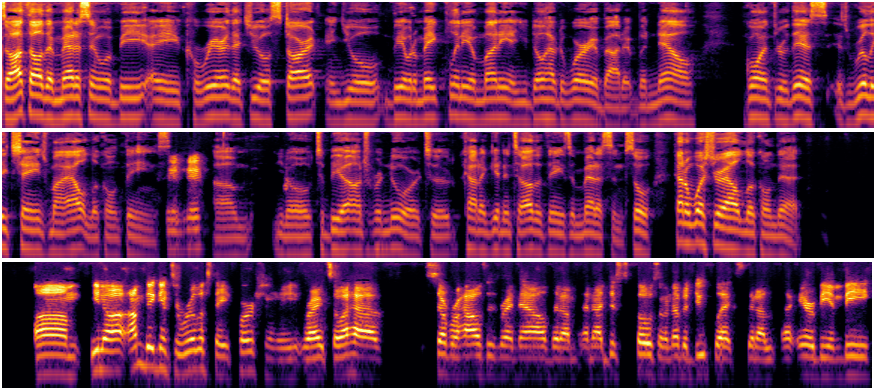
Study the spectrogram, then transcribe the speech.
So I thought that medicine would be a career that you'll start and you'll be able to make plenty of money and you don't have to worry about it. But now going through this has really changed my outlook on things. Mm-hmm. Um, you know, to be an entrepreneur, to kind of get into other things in medicine. So, kind of, what's your outlook on that? Um, you know, I'm big into real estate personally, right? So I have several houses right now that I'm, and I just closed on another duplex that I uh, Airbnb.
